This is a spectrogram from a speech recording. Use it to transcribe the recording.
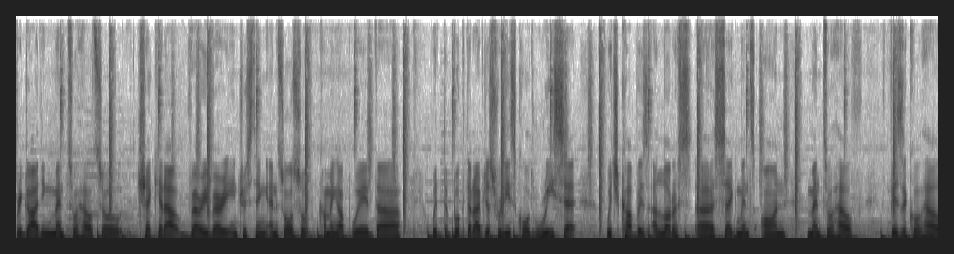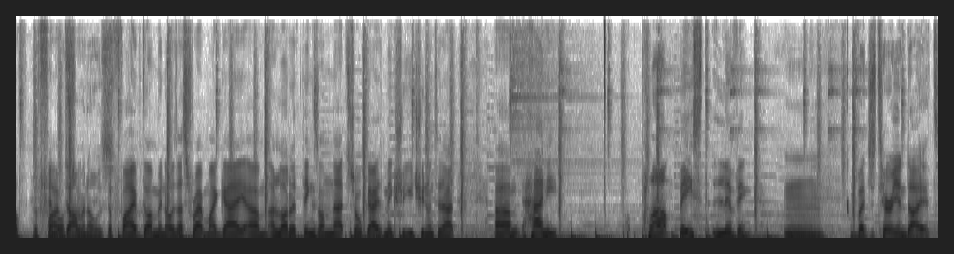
regarding mental health. So check it out. Very, very interesting. And it's also coming up with uh, with the book that I've just released called Reset, which covers a lot of uh, segments on mental health, physical health. The five dominoes. The five dominoes. That's right, my guy. Um, a lot of things on that. So, guys, make sure you tune into that. Um, Hani, plant based living. Mm vegetarian diet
